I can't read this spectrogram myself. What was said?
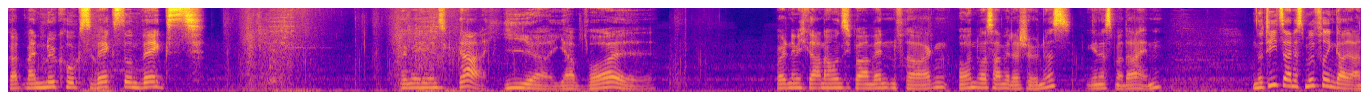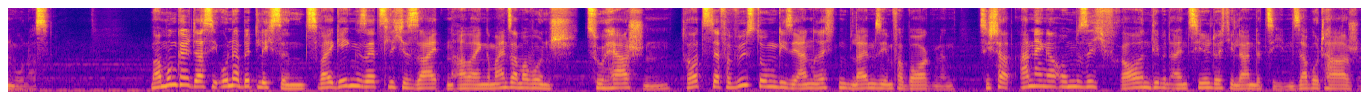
Gott, mein Nückrux wächst und wächst. Ja, hier, jawoll. Ich wollte nämlich gerade nach unsichtbaren Wänden fragen. Und was haben wir da Schönes? Wir gehen erstmal dahin. Notiz eines Mithringal-Anwohners. Man munkelt, dass sie unerbittlich sind, zwei gegensätzliche Seiten, aber ein gemeinsamer Wunsch, zu herrschen. Trotz der Verwüstungen, die sie anrichten, bleiben sie im Verborgenen. Sie schart Anhänger um sich, Frauen, die mit einem Ziel durch die Lande ziehen, Sabotage.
